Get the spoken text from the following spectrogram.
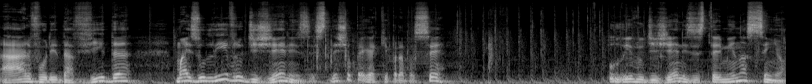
a árvore da vida. Mas o livro de Gênesis, deixa eu pegar aqui para você. O livro de Gênesis termina assim, ó.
